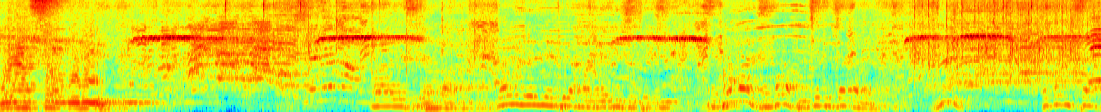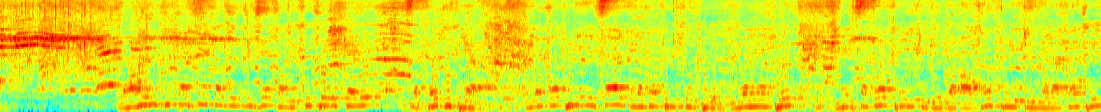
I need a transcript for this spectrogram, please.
On est ensemble, vieux. Quand vous avez un peu la maladie, ce petit, c'est pas mal, c'est pas mal, petit déjà quand même. Oui, c'est comme ça. La réunification, je le disais, dans les coupes décalés, ça fait du bien. Il a compris le message, il a compris le topo. Vous voyez un peu, mais ça compris que le a compris, tout le monde a compris.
